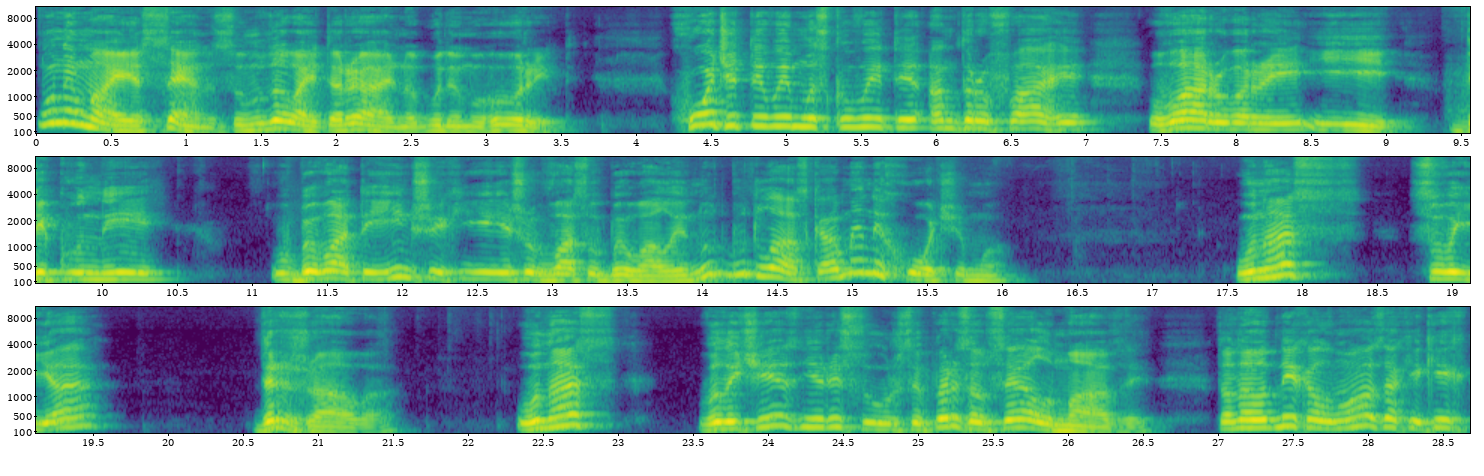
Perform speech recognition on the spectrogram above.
Ну, немає сенсу. Ну, давайте реально будемо говорити. Хочете ви московити андрофаги, варвари і дикуни, вбивати інших і щоб вас вбивали? Ну, будь ласка, а ми не хочемо. У нас своя держава. У нас величезні ресурси, перш за все, алмази. Та на одних алмазах, яких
